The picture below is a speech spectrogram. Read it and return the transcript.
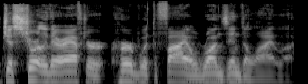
just shortly thereafter herb with the file runs into lila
